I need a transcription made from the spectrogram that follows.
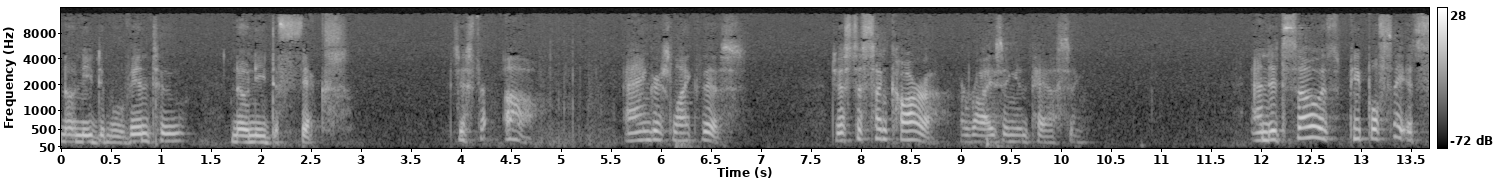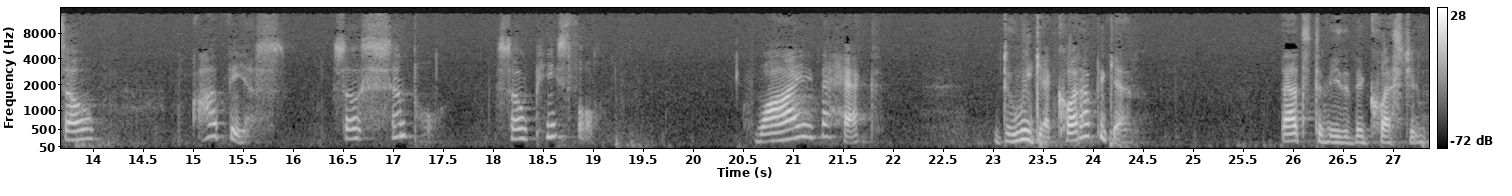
No need to move into. No need to fix. Just, a, oh, anger's like this. Just a sankhara arising and passing. And it's so, as people say, it's so obvious, so simple, so peaceful. Why the heck do we get caught up again? That's to me the big question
